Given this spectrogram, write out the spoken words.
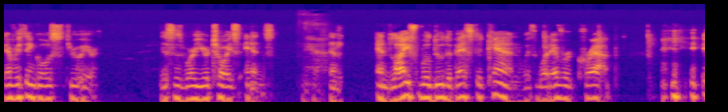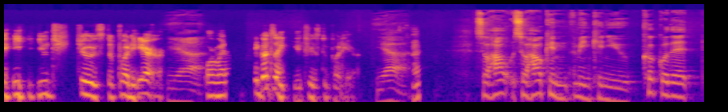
everything goes through here. This is where your choice ends. Yeah. And and life will do the best it can with whatever crap you choose to put here. Yeah. Or whatever a good thing you choose to put here. Yeah. Right? So how so how can I mean can you cook with it?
